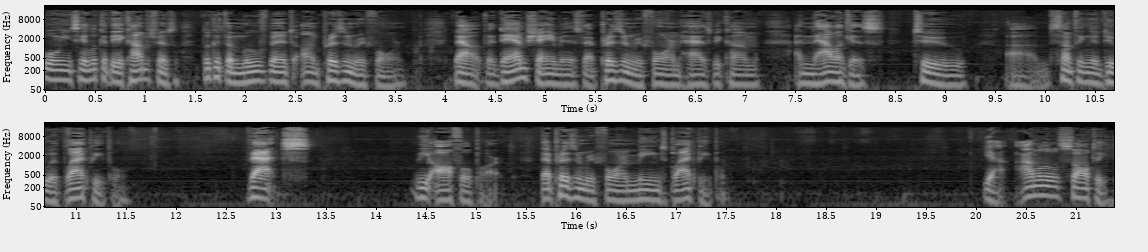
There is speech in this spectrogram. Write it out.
when you say look at the accomplishments, look at the movement on prison reform. Now, the damn shame is that prison reform has become analogous to um, something to do with black people. That's the awful part. That prison reform means black people. Yeah, I'm a little salty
